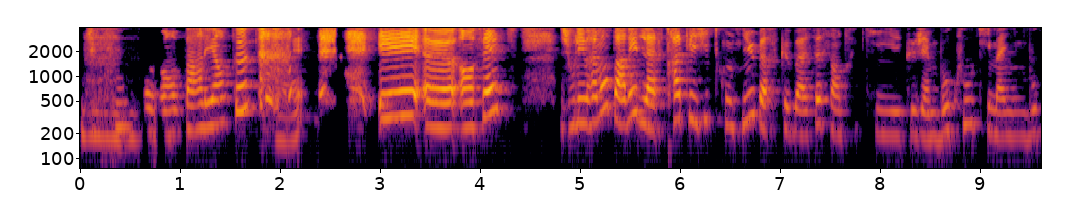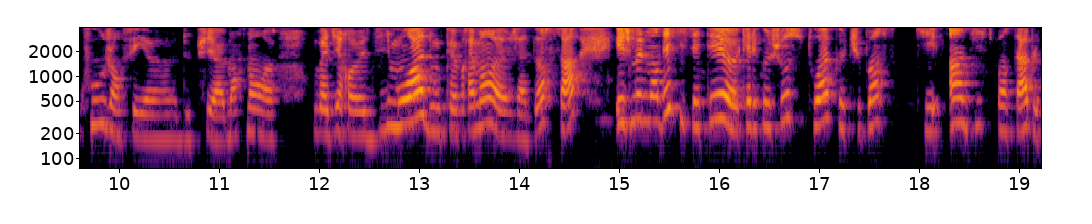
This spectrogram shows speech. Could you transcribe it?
Du coup, on va en parler un peu. Et euh, en fait, je voulais vraiment parler de la stratégie de contenu parce que bah, ça, c'est un truc qui, que j'aime beaucoup, qui m'anime beaucoup. J'en fais euh, depuis maintenant, on va dire, dix mois. Donc, vraiment, j'adore ça. Et je me demandais si c'était quelque chose, toi, que tu penses qui est indispensable,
